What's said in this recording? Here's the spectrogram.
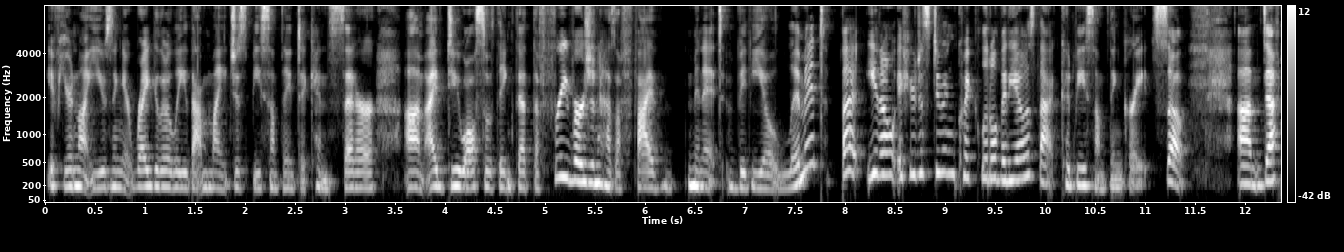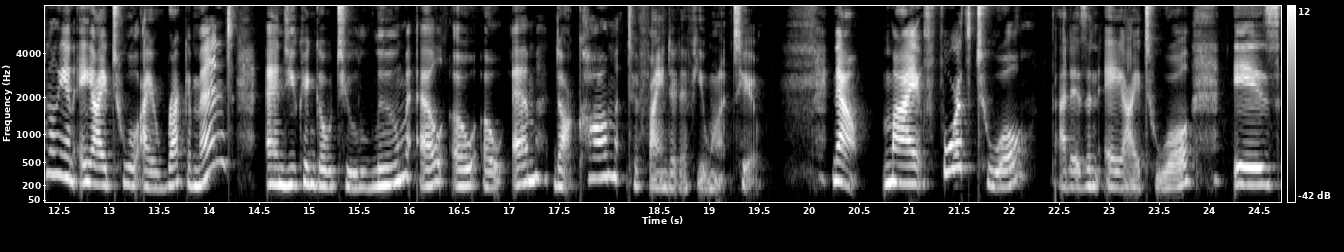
if you're not using it regularly, that might just be something to consider. Um, I do also think that the free version has a five minute video limit, but you know, if you're just doing quick little videos, that could be something great. So um, definitely an AI tool I recommend, and you can go to loom, L O O M.com to find it if you want to. Now, my fourth tool that is an AI tool, is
